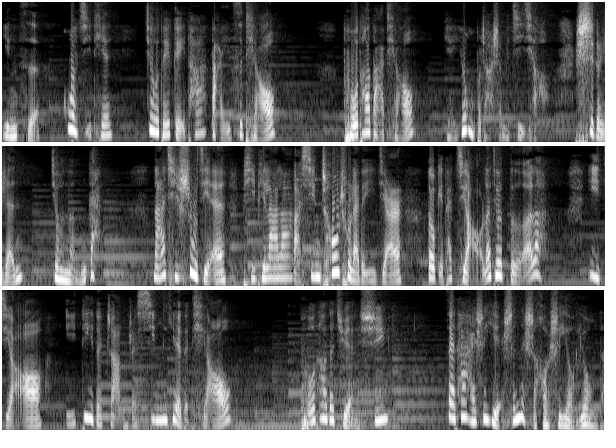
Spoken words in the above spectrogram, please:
因此，过几天就得给它打一次条。葡萄打条也用不着什么技巧，是个人就能干。拿起树剪，噼噼啦啦把新抽出来的一节儿都给它绞了就得了。一绞，一地的长着新叶的条。葡萄的卷须，在它还是野生的时候是有用的。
